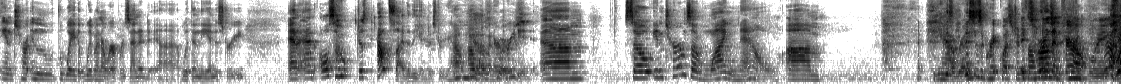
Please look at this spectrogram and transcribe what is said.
in, ter- in the way that women are represented uh, within the industry, and and also just outside of the industry, how, Oh, how yeah, women are treated. Um, so in terms of why now, um, Yeah, this, right. this is a great question It's from hard Ronan Farrow. pinpoint. Let's Yeah,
